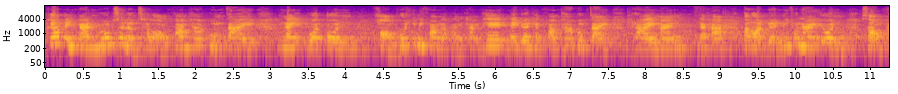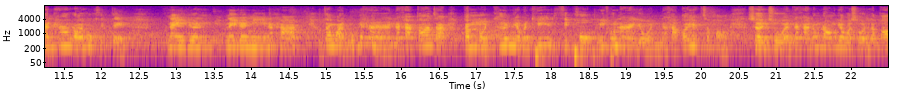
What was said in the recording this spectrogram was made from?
เพื่อเป็นการร่วมเฉลิมฉลองความภาคภูมิใจในตัวตน ของผู้ที่มีความหลากหลายทางเพศ ในเดือนแห่งความภาคภูมิใจพรายมันนะคะตลอดเดือนมิถุนายน 2567 ในเดือนในเดือนนี้นะคะ จังหวัดมุกดาหารนะคะ ก็จะกำหนดขึ้นในวันที่ 16 มิถุนายนนะคะ ก็อยากจะขอเชิญชวนนะคะ น้องๆ เยาวชน แล้วก็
